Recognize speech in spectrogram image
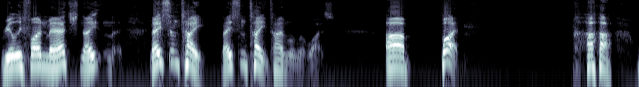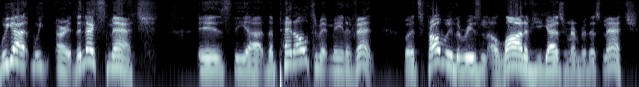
really fun match. Nice nice and tight, nice and tight time limit wise. Uh, but haha we got we all right. The next match is the uh, the penultimate main event, but it's probably the reason a lot of you guys remember this match.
